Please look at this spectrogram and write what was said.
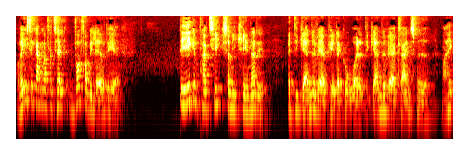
Og hver eneste gang man fortalte, hvorfor vi lavede det her, det er ikke en praktik, som I kender det, at de gerne vil være pædagoger, eller de gerne vil være kleinsmede. Nej,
